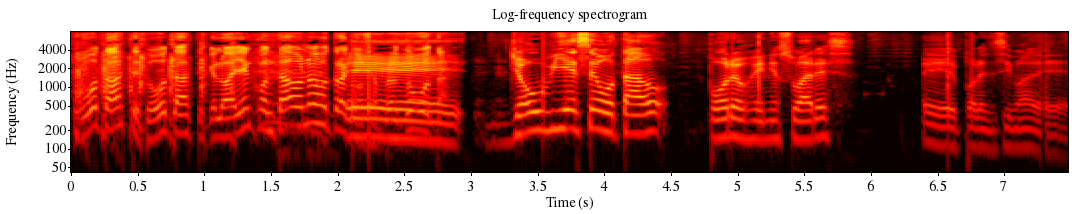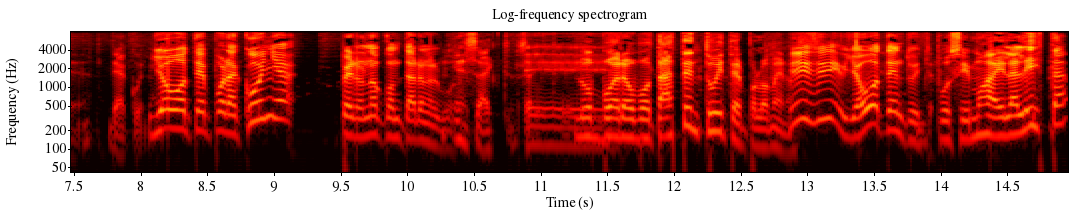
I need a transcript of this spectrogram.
tú votaste, tú votaste. Que lo hayan contado no es otra cosa, pero tú eh, votaste. Yo hubiese votado por Eugenio Suárez eh, por encima de, Acuña. Yo voté por Acuña, pero no contaron el voto. Exacto. Eh, pero votaste en Twitter, por lo menos. Sí, sí, yo voté en Twitter. Pusimos ahí la lista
